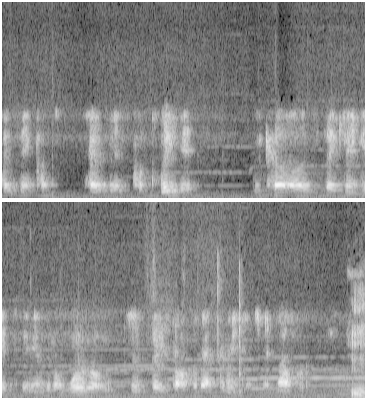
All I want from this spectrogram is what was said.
has been has been completed because they think it's the end of the world just based off of that three digit number. Hmm.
